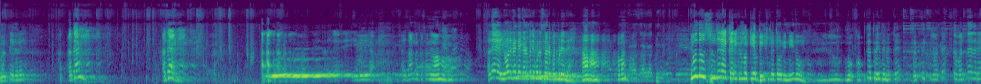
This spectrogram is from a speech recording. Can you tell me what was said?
ಬರ್ತಾ ಇದ್ದಾರೆ ಅದ ಅದೇ. ಅದೇ ಏಳು ಗಂಟೆ ಗಣಪತಿ ಕೊಡಿಸ್ತಾರೆ ಬಂದ್ಬಿಡಿದೆ ಹಾ ಹಾ on. ಈ ಒಂದು ಸುಂದರ ಕಾರ್ಯಕ್ರಮಕ್ಕೆ ಬೆಂಕಿ ಲತವ್ರು ನೀನು ಕೊಪ್ಪದ ಹತ್ರ ಇದ್ದಾರಂತೆ. ಬರ್ತಿಕ್ಕಿಲ್ವಂತೆ ಬರ್ತಾ ಇದಾರೆ.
